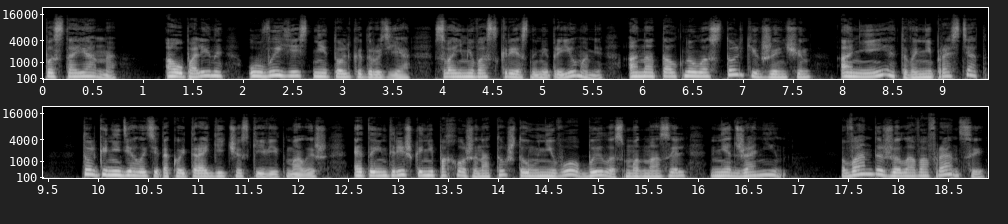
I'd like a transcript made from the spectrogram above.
постоянно». А у Полины, увы, есть не только друзья. Своими воскресными приемами она толкнула стольких женщин. Они этого не простят. Только не делайте такой трагический вид, малыш. Эта интрижка не похожа на то, что у него было с мадемуазель Неджанин. Ванда жила во Франции,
